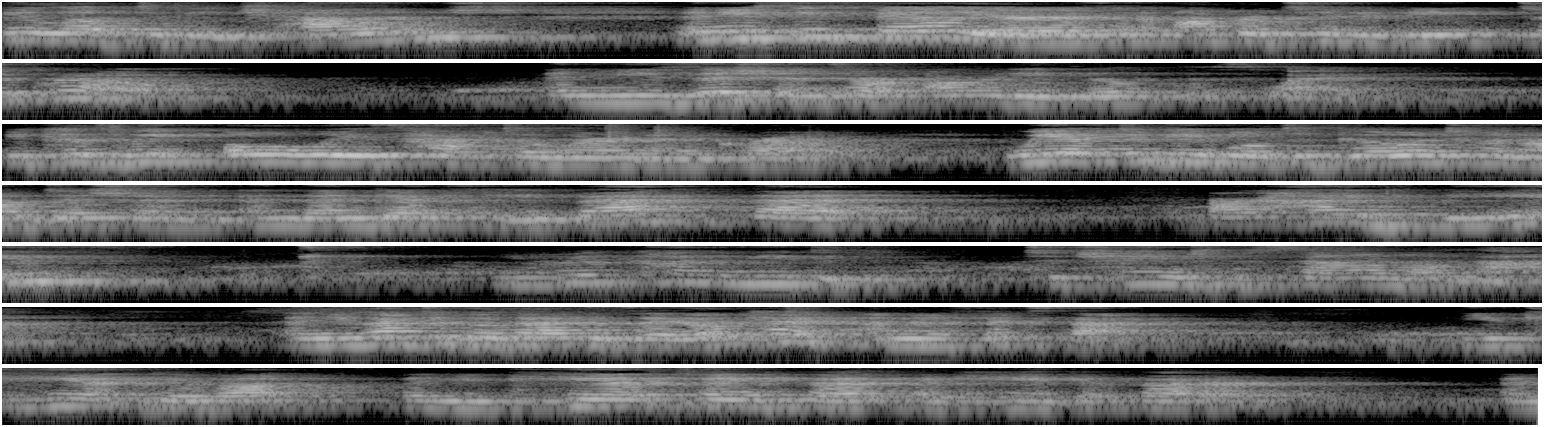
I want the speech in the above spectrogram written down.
You love to be challenged and you see failure as an opportunity to grow. And musicians are already built this way because we always have to learn and grow. We have to be able to go into an audition and then get feedback that our high B's, you really kind of need to, to change the sound on that. And you have to go back and say, okay, I'm going to fix that. You can't give up, and you can't think that I can't get better. And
